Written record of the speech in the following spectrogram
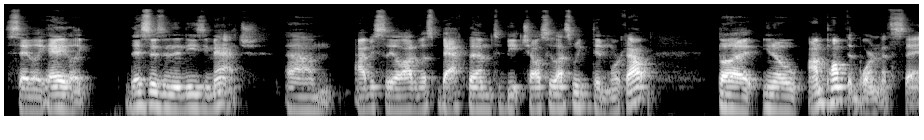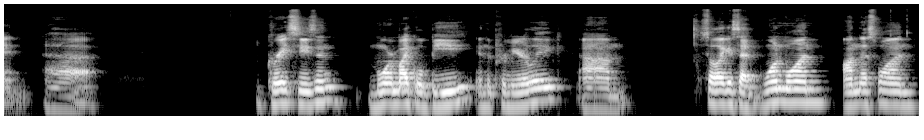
say, like, hey, like, this isn't an easy match. Um, obviously, a lot of us backed them to beat Chelsea last week. Didn't work out. But, you know, I'm pumped that Bournemouth staying. Uh, great season. More Michael B in the Premier League. Um, so, like I said, 1 1 on this one.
